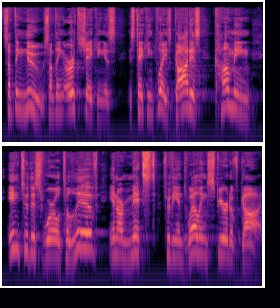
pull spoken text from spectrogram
Something new, something earth shaking is, is taking place. God is coming into this world to live in our midst through the indwelling Spirit of God.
